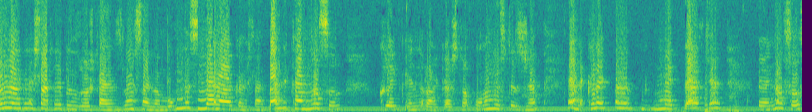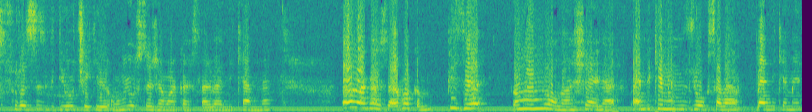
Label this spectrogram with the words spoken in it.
Evet arkadaşlar hepiniz hoş geldiniz. Ben Serkan. Bugün de sizlerle arkadaşlar ben de kendim nasıl cracklenir arkadaşlar onu göstereceğim. Yani cracklenmek derken e, nasıl süresiz video çekilir onu göstereceğim arkadaşlar ben de kendime. Evet arkadaşlar bakın bize önemli olan şeyler Bandicam'iniz yoksa ben Bandicam'i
